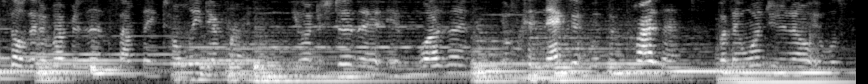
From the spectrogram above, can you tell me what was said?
so that it represents something totally different. You understood that it wasn't, it was connected with the present, but they wanted you to know it was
